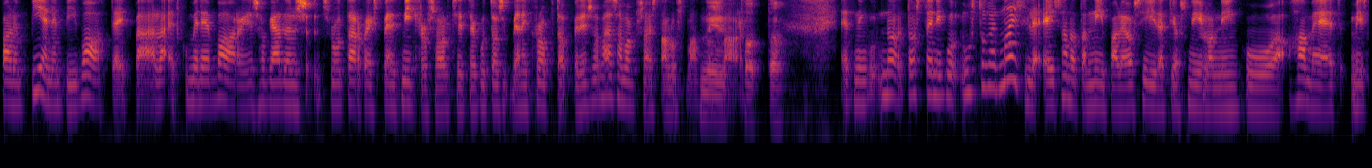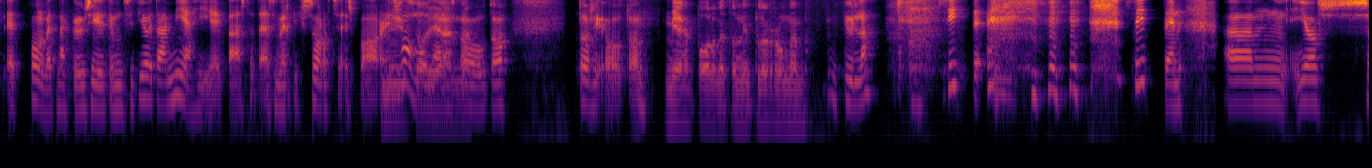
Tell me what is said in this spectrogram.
paljon pienempiä vaatteita päällä, että kun menee baariin, niin se on käytännössä, että sulla on tarpeeksi pienet mikrosortsit, joku tosi pieni crop top, niin se on vähän sama kuin saisit alusvaatteet Niin, baariin. totta. Et niinku, no, tosta ei, niinku, musta tuntuu, että naisille ei sanota niin paljon siitä, että jos niillä on niinku hameet, mistä et polvet näkyy silti, mutta sitten joitain miehiä ei päästetä esimerkiksi sortseisbaariin. Niin, se on se mun on mielestä outoa. Tosi outoa. Miehen polvet on niin paljon rumemmat. Kyllä. Sitten, sitten äm, jos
